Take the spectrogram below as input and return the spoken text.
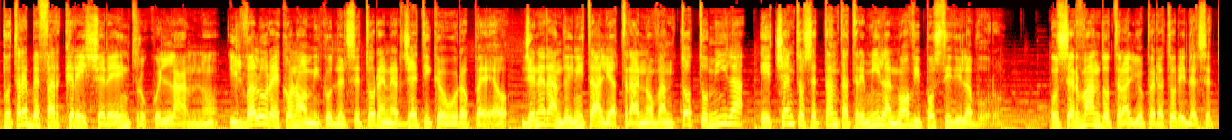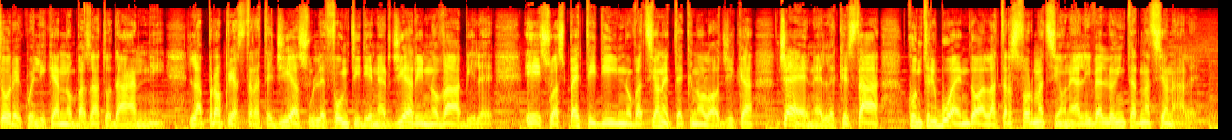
potrebbe far crescere entro quell'anno il valore economico del settore energetico europeo, generando in Italia tra 98.000 e 173.000 nuovi posti di lavoro. Osservando tra gli operatori del settore quelli che hanno basato da anni la propria strategia sulle fonti di energia rinnovabile e su aspetti di innovazione tecnologica, c'è Enel che sta contribuendo alla trasformazione a livello internazionale.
